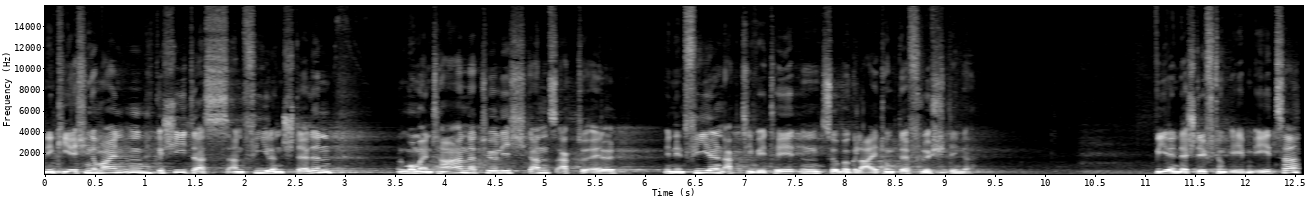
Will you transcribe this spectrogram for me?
In den Kirchengemeinden geschieht das an vielen Stellen und momentan natürlich ganz aktuell in den vielen Aktivitäten zur Begleitung der Flüchtlinge. Wir in der Stiftung eben EZA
